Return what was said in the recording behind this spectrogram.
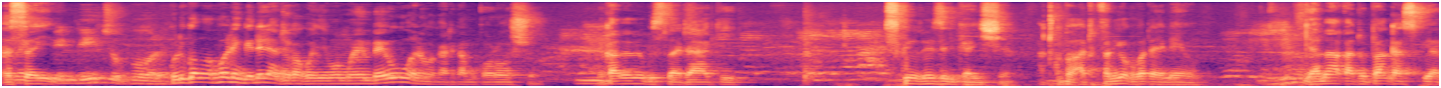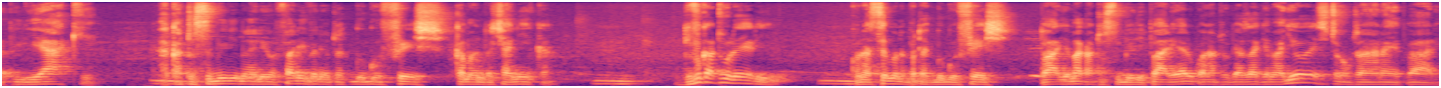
Sasa hivi Kipindi hicho pole. kulikuwa mapole Ngedele anatoka kwenye mwembe huu na katika mkorosho. Mm. Nikamwambia mimi kusitaki. Siku hiyo zoezi likaisha. Hatukufanikiwa kupata eneo. Jamaa akatupanga siku ya pili yake. Akatusubiri maeneo fulani hivi yanaitwa Kigogo Fresh kama ndachanika. Mm. Ukivuka tu reli Mm. kuna sema napata Kigogo fresh pale, jamaa akatusubiri pale, yale kwa anatoka zake Majoe, sisi tukakutana naye pale.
